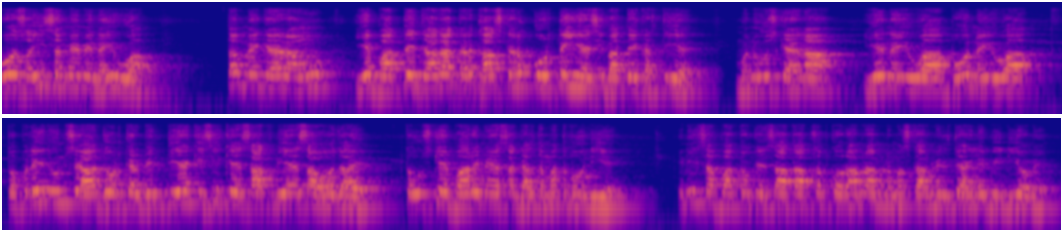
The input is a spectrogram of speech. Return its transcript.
वो सही समय में नहीं हुआ। तब मैं कह रहा हूँ, ये बातें ज़्यादा कर, खासकर औरतें ही ऐसी बातें करती है। मनुष्य कहना, ये नहीं हुआ, वो नहीं हुआ। तो प्लीज़ उनसे हाथ जोड़कर विनती है, किसी के साथ भी ऐसा हो जाए तो उसके बारे में ऐसा गलत मत बोलिए। इन्हीं सब बातों के साथ आप सबको राम राम नमस्कार, मिलते अगले वीडियो में।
